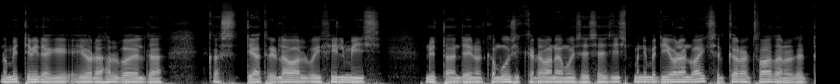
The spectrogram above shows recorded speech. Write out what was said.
no mitte midagi ei ole halba öelda, kas teatrilaval või filmis. nüüd ta on teinud ka muusikale Vanemuises ja siis ma niimoodi olen vaikselt kõrvalt vaadanud, et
